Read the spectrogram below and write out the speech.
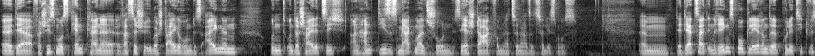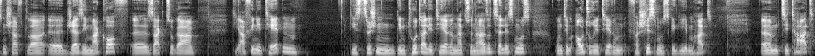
äh, der Faschismus kennt keine rassische Übersteigerung des eigenen und unterscheidet sich anhand dieses Merkmals schon sehr stark vom Nationalsozialismus. Ähm, der derzeit in Regensburg lehrende Politikwissenschaftler äh, Jerzy Makov äh, sagt sogar, die Affinitäten, die es zwischen dem totalitären Nationalsozialismus und dem autoritären Faschismus gegeben hat, ähm, Zitat,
